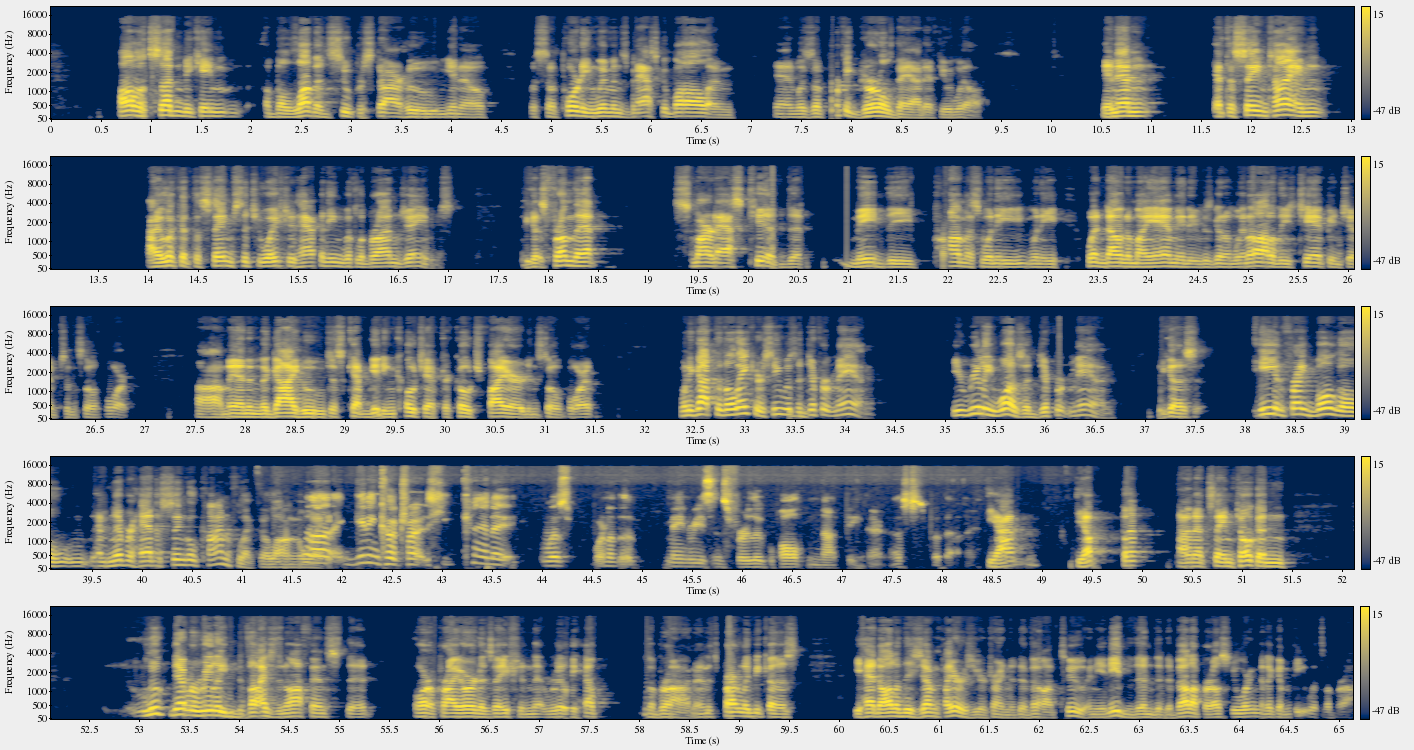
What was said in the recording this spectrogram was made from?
all of a sudden became a beloved superstar who you know was supporting women's basketball and and was a perfect girl dad, if you will. And then at the same time, I look at the same situation happening with LeBron James, because from that smart ass kid that made the promise when he when he went down to Miami that he was going to win all of these championships and so forth. Um, and, and the guy who just kept getting coach after coach fired and so forth. When he got to the Lakers, he was a different man. He really was a different man because he and Frank Vogel have never had a single conflict along the well, way. Getting coach, he kind of was one of the main reasons for Luke Walton not being there. Let's just put that way. Yeah, Yep. But on that same token, Luke never really devised an offense that or a prioritization that really helped LeBron. And it's partly because you had all of these young players you're trying to develop too, and you needed them to develop, or else you weren't going to compete with LeBron.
